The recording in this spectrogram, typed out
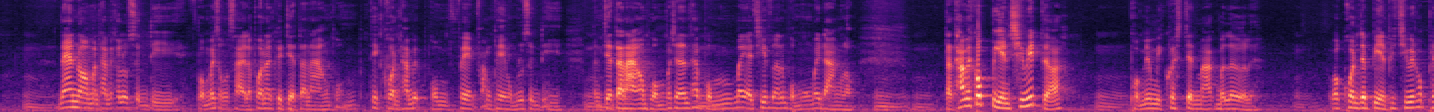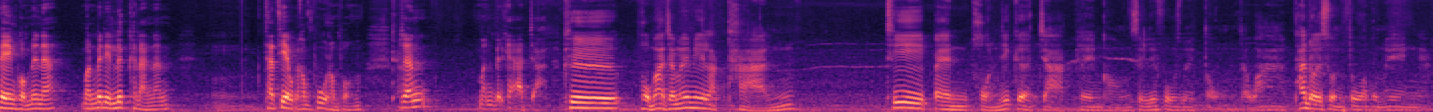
แน่นอนมันทำให้เขารู้สึกดี ผมไม่สงสัยแล้วเพราะนั่นคือเจตนาของผม ที่คนทำให้ผมฟังเพลงผมรู้สึกดี มันเจตนาของผมเพราะฉะนั้นถ้าผมไม่อาชีพนั้นผมคงไม่ดังหรอกแต่ถ้าให้เขาเปลี่ยนชีวิตเหรออผมยังมี question mark เบลเลอร์เลย ว่าคนจะเปลี่ยนชีวิตเพราะเพลงผมเนี่ยนะ มันไม่ได้ลึกขนาดนั้น ถ้าเทียบกับคำพูดของผม เพราะฉะนั้นมันเป็นแค่อาจจะคือผมอาจจะไม่มีหลักฐาน ที่เป็นผลที่เกิดจากเพลงของ Silly Fools โดยตรง แต่ว่าถ้าโดยส่วนตัวผมเองเนี่ย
